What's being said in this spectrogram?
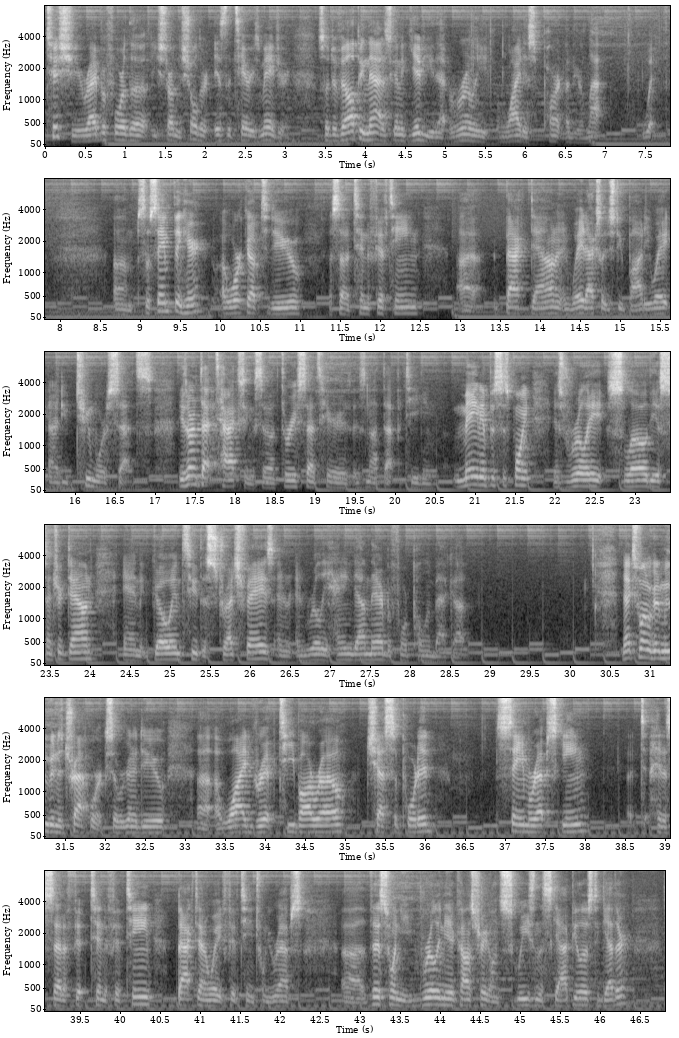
tissue right before the you start on the shoulder is the teres major. So developing that is going to give you that really widest part of your lat width. Um, so same thing here. I work up to do a set of 10 to 15, uh, back down and weight. Actually, just do body weight and I do two more sets. These aren't that taxing, so three sets here is, is not that fatiguing. Main emphasis point is really slow the eccentric down and go into the stretch phase and, and really hang down there before pulling back up. Next one, we're gonna move into trap work. So we're gonna do uh, a wide grip T-bar row, chest supported, same rep scheme, uh, hit a set of 10 to 15, back down weight 15, 20 reps. Uh, this one, you really need to concentrate on squeezing the scapulas together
